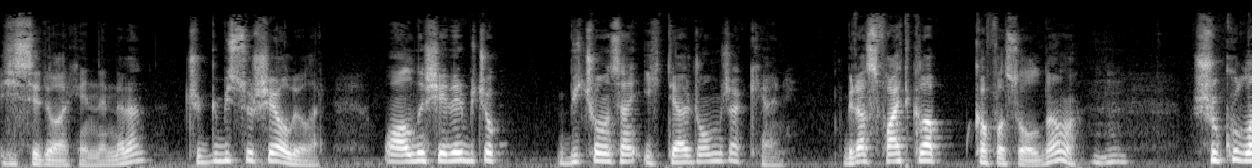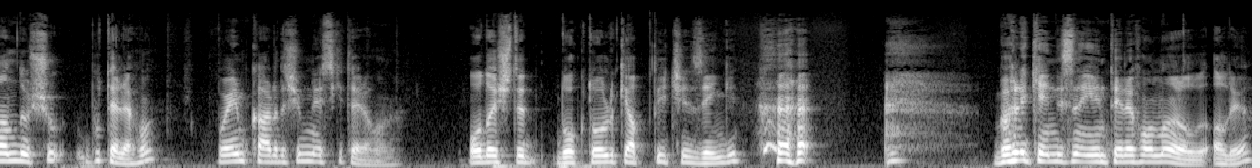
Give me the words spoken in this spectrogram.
hissediyorlar kendilerini. Neden? Çünkü bir sürü şey alıyorlar. O aldığın şeyleri birçok birçoğun sen ihtiyacı olmayacak yani. Biraz Fight Club kafası oldu ama. Şu kullandığım şu bu telefon bu benim kardeşimin eski telefonu. O da işte doktorluk yaptığı için zengin. Böyle kendisine yeni telefonlar al- alıyor.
